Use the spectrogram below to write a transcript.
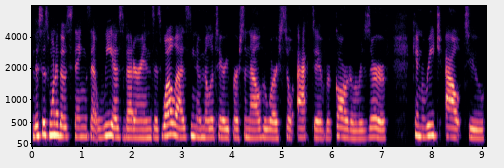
this is one of those things that we as veterans as well as you know military personnel who are still active or guard or reserve can reach out to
